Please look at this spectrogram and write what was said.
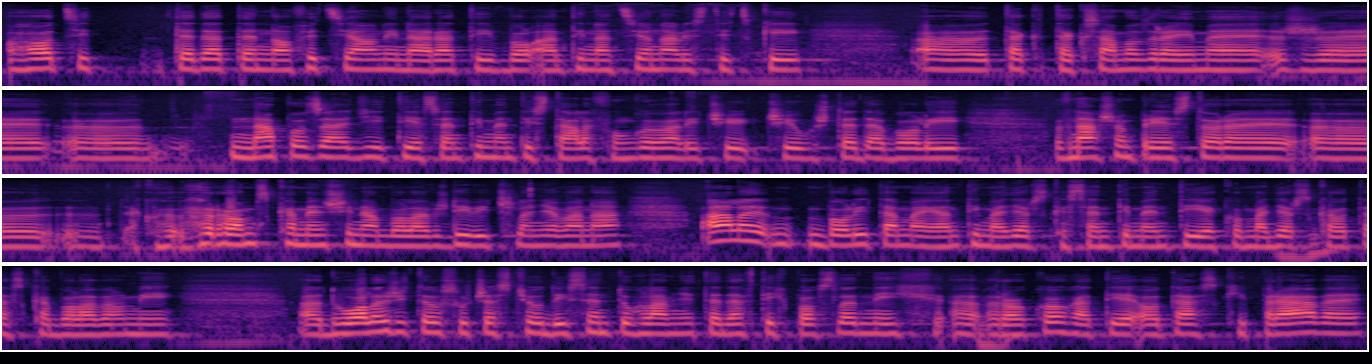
hoci teda ten oficiálny narratív bol antinacionalistický, uh, tak, tak samozrejme, že uh, na pozadí tie sentimenty stále fungovali, či, či už teda boli v našom priestore e, ako rómska menšina bola vždy vyčlenovaná, ale boli tam aj antimaďarské sentimenty, ako maďarská mhm. otázka bola veľmi e, dôležitou súčasťou disentu, hlavne teda v tých posledných e, rokoch a tie otázky práve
